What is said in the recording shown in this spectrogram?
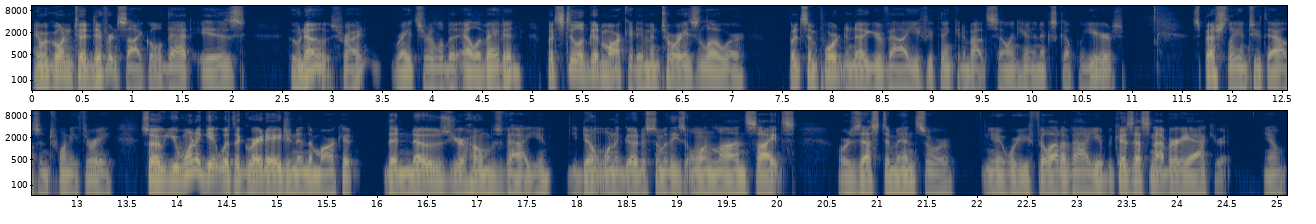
And we're going into a different cycle that is, who knows, right? Rates are a little bit elevated, but still a good market. Inventory is lower but it's important to know your value if you're thinking about selling here in the next couple years, especially in 2023. So you want to get with a great agent in the market that knows your home's value. You don't want to go to some of these online sites or Zestimate or you know where you fill out a value because that's not very accurate. You know,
